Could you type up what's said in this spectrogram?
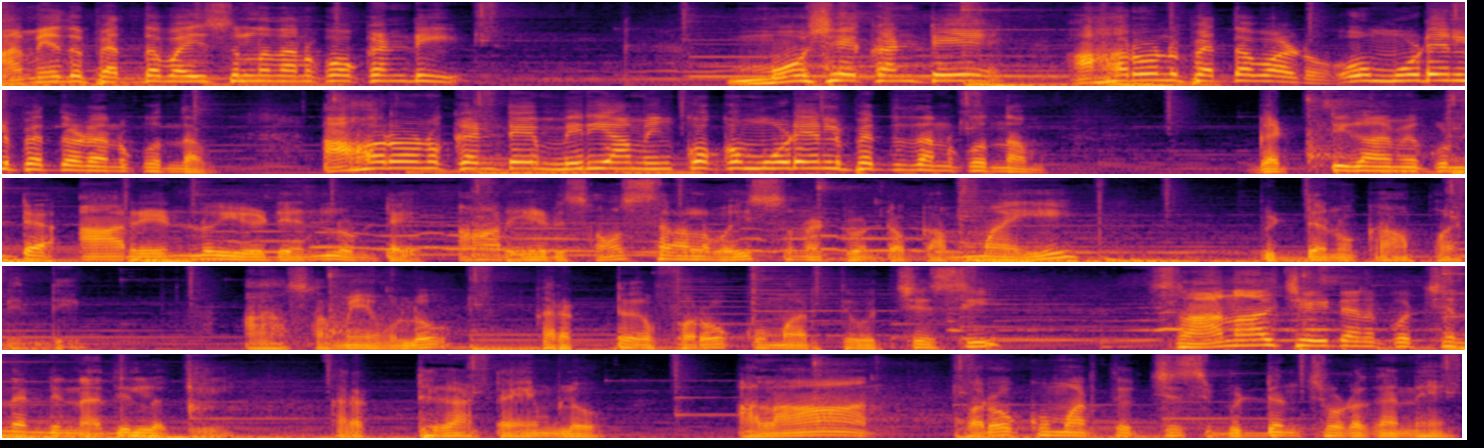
ఆమె ఏదో పెద్ద వయసు ఉన్నది అనుకోకండి. మోషే కంటే అహరోను పెద్దవాడు. ఓ మూడేళ్ళు పెద్దవాడు అనుకుందాం. అహరోను కంటే మిరియాం ఇంకొక మూడేళ్ళు పెద్దది అనుకుందాం. గట్టిగా ఆమెకుంటే ఆరేండ్లు ఏడేండ్లు ఉంటాయి. ఆరు ఏడు సంవత్సరాల వయసు ఉన్నటువంటి ఒక అమ్మాయి బిడ్డను కాపాడింది. ఆ సమయంలో కరెక్ట్గా ఫరో కుమార్తె వచ్చేసి స్నానాలు చేయడానికి వచ్చిందండి నదిలోకి. కరెక్ట్గా టైంలో అలా ఫరో కుమార్తె వచ్చేసి బిడ్డను చూడగానే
